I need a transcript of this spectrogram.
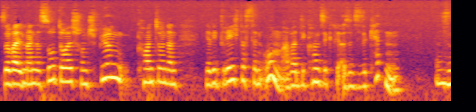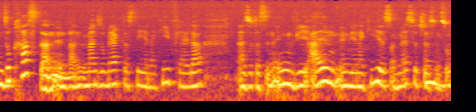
So, weil man das so doll schon spüren konnte und dann, ja, wie drehe ich das denn um? Aber die Konsequenzen, also diese Ketten, die sind so krass dann irgendwann, wenn man so merkt, dass die Energiefelder, also dass in irgendwie allen irgendwie Energie ist und Messages und so.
